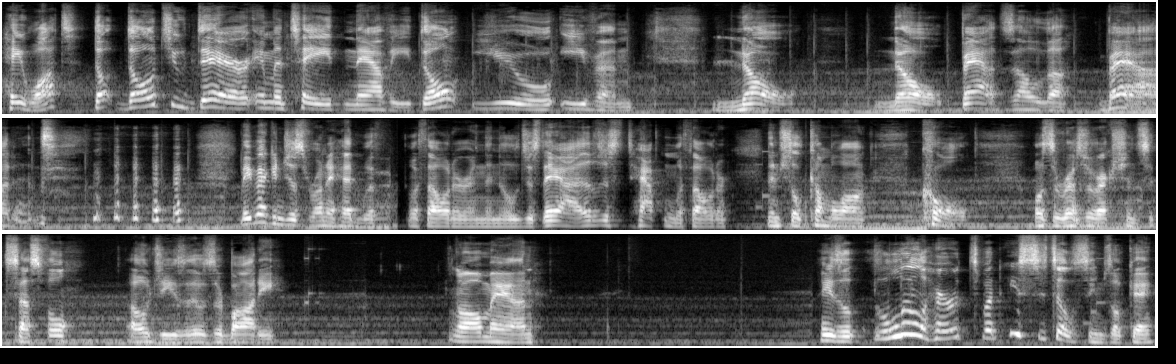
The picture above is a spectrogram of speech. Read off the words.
Hey, what? Don't, don't you dare imitate Navi. Don't you even. No. No. Bad, Zelda. Bad. Maybe I can just run ahead with without her, and then it'll just yeah, it'll just happen without her. Then she'll come along. Cool. Was the resurrection successful? Oh geez, it was her body. Oh man. He's a, little hurt, but he still seems okay.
